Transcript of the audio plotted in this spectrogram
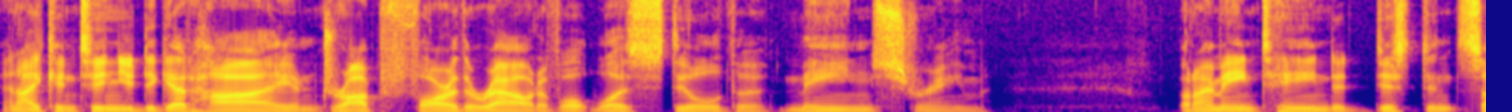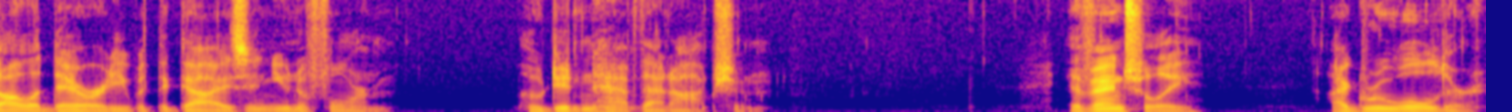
And I continued to get high and dropped farther out of what was still the mainstream. But I maintained a distant solidarity with the guys in uniform who didn't have that option. Eventually, I grew older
